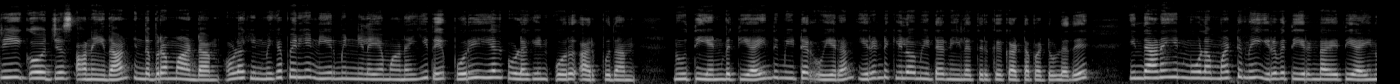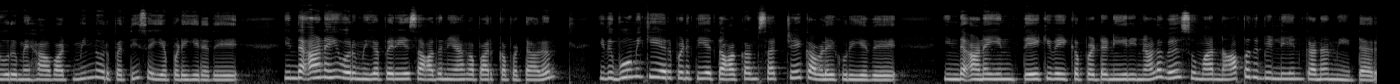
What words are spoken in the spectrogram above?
த்ரீ கோஜஸ் அணைதான் இந்த பிரம்மாண்டம். உலகின் மிகப்பெரிய நீர்மின் நிலையமான இது பொறியியல் உலகின் ஒரு அற்புதம். நூற்றி எண்பத்தி ஐந்து மீட்டர் உயரம் இரண்டு கிலோமீட்டர் நீளத்திற்கு கட்டப்பட்டுள்ளது. இந்த அணையின் மூலம் மட்டுமே இருபத்தி இரண்டாயிரத்தி ஐநூறு மெகாவாட் மின் உற்பத்தி செய்யப்படுகிறது. இந்த அணை ஒரு மிகப்பெரிய சாதனையாக பார்க்கப்பட்டாலும் இது பூமிக்கு ஏற்படுத்திய தாக்கம் சற்றே கவலைக்குரியது. இந்த அணையின் தேக்கி வைக்கப்பட்ட நீரின் அளவு சுமார் நாற்பது பில்லியன் கன மீட்டர்.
